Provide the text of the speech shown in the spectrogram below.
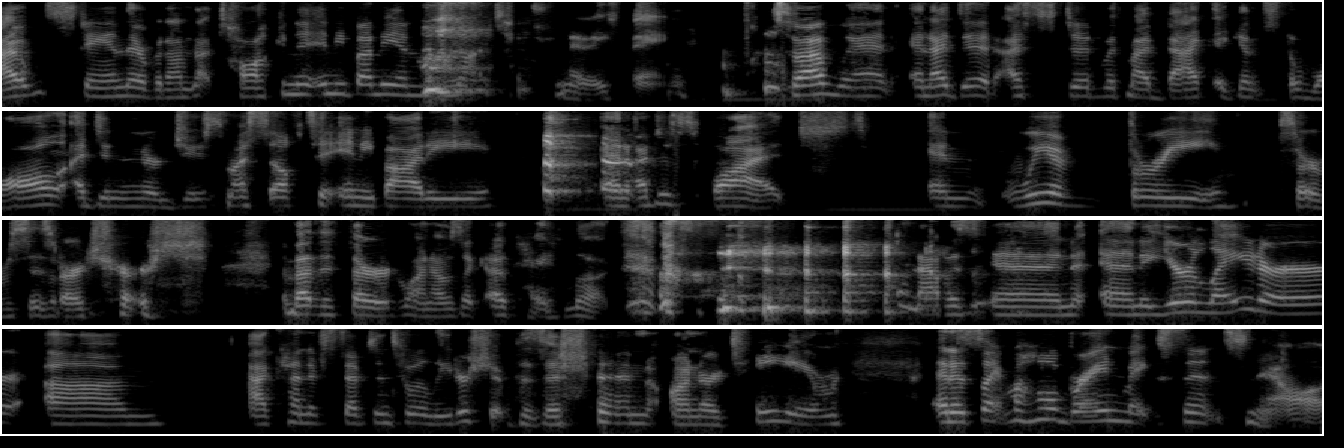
i would stand there but i'm not talking to anybody and i'm not touching anything. So i went and i did. I stood with my back against the wall. I didn't introduce myself to anybody and i just watched and we have three services at our church. And by the third one i was like okay look I was in. And a year later, um, I kind of stepped into a leadership position on our team. And it's like my whole brain makes sense now.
